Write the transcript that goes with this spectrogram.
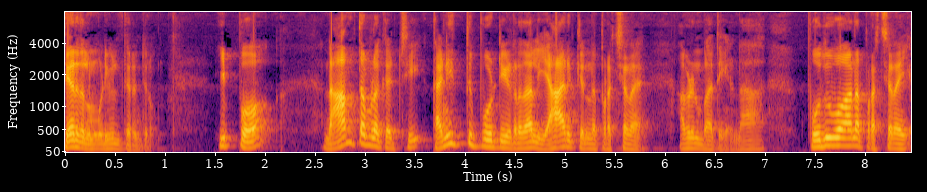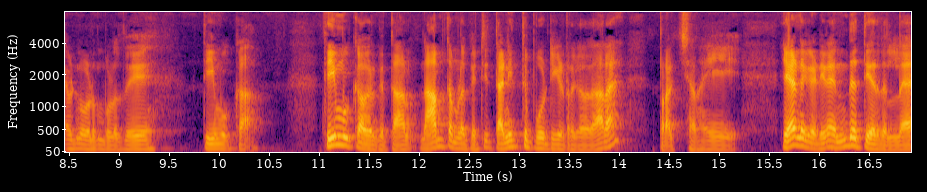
தேர்தல் முடிவில் தெரிஞ்சிடும். இப்போது நாம் தமிழர் கட்சி தனித்து போட்டியிடுறதால் யாருக்கு என்ன பிரச்சனை அப்படின்னு பார்த்தீங்கன்னா பொதுவான பிரச்சனை அப்படின்னு வரும்பொழுது திமுக. திமுகவிற்கு தான் நாம் தமிழர் கட்சி தனித்து போட்டியிடுறதால பிரச்சனை. ஏன்னு கேட்டிங்கன்னா இந்த தேர்தலில்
